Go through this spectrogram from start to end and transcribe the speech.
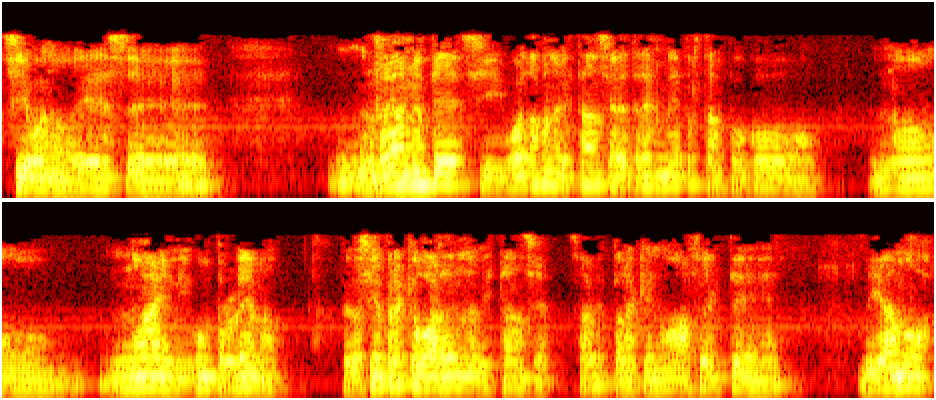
Sí, bueno, es... Eh, realmente si guardas una distancia de 3 metros tampoco no, no hay ningún problema. Pero siempre hay que guardar una distancia, ¿sabes? Para que no afecte, digamos,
